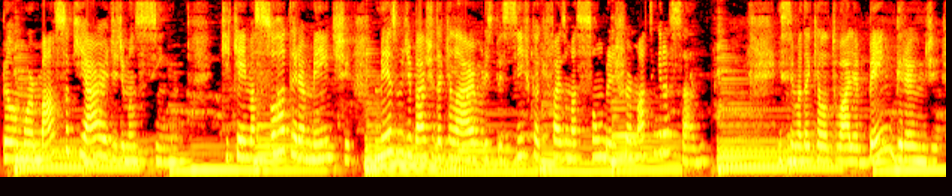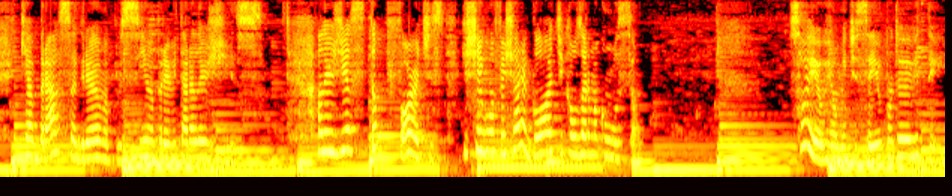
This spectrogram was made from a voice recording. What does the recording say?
pelo mormaço que arde de mansinho, que queima sorrateiramente, mesmo debaixo daquela árvore específica que faz uma sombra de formato engraçado em cima daquela toalha bem grande que abraça a grama por cima para evitar alergias. Alergias tão fortes que chegam a fechar a glote e causar uma convulsão. Só eu realmente sei o quanto eu evitei.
